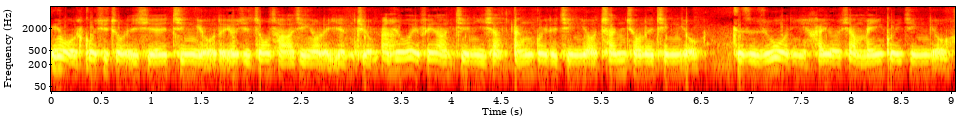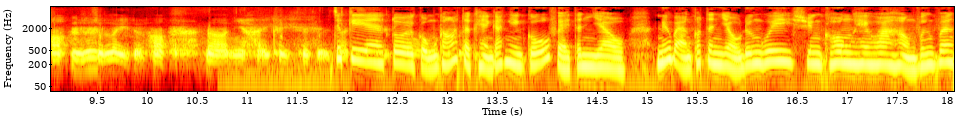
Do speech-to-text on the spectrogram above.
因为我过去做了一些精油的，尤其中草药精油的研究，那就会非常建议像当归的精油、川穹的精油、 就是如果你还有像玫瑰精油哈之类的哈，那你还可以这个。 Trước kia tôi cũng có thực hiện các nghiên cứu về tinh dầu. Nếu bạn có tinh dầu đương quy, xuyên khôn hay hoa hồng vân vân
